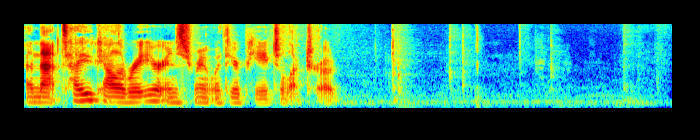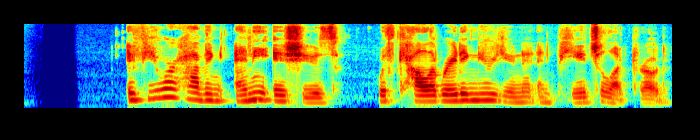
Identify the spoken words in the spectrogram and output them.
And that's how you calibrate your instrument with your pH electrode. If you are having any issues with calibrating your unit and pH electrode,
